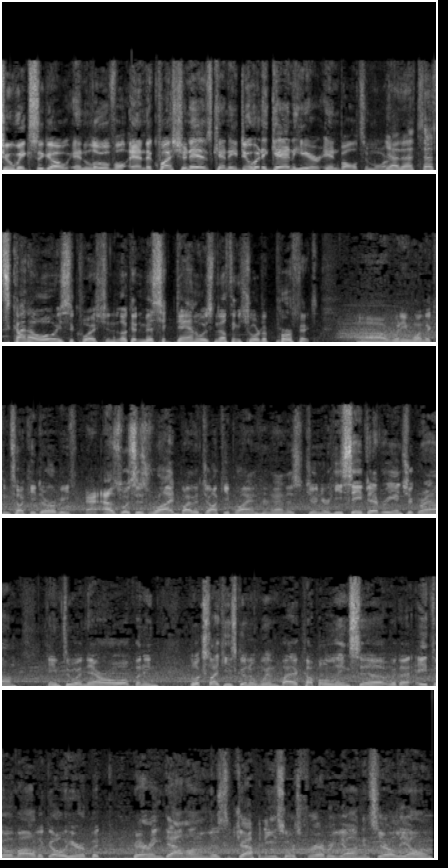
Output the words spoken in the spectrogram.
two weeks ago in Louisville. And the question is, can he do it again here in Baltimore? Yeah, that's that's kind of always the question. Look at Mystik Dan was nothing short of perfect uh, when he won the Kentucky Derby, as was his ride by the jockey Brian Hernandez Jr. He saved every inch of ground, came through a narrow opening. Looks like he's going to win by a couple lengths uh, with an eighth of a mile to go here, but bearing down on him is the Japanese horse Forever Young and Sierra Leone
